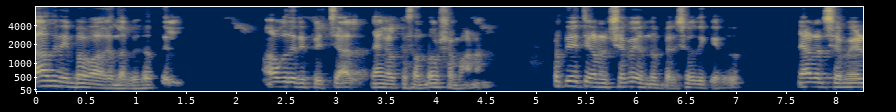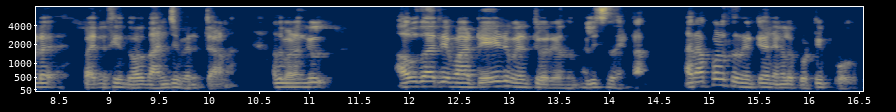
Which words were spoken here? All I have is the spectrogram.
കാതിനിമ്പമാകുന്ന വിധത്തിൽ അവതരിപ്പിച്ചാൽ ഞങ്ങൾക്ക് സന്തോഷമാണ്. പ്രത്യേകിച്ച് ഞങ്ങളുടെ ക്ഷമയൊന്നും പരിശോധിക്കരുത്. ഞങ്ങളുടെ ക്ഷമയുടെ പരിധി എന്ന് പറയുന്നത് അഞ്ച് മിനിറ്റാണ്. അത് വേണമെങ്കിൽ ഔദാര്യമായിട്ട് ഏഴ് മിനിറ്റ് വരെ ഒന്ന് വലിച്ചു നീട്ടാം. അതിനപ്പുറത്ത് നീട്ടിയാൽ ഞങ്ങൾ പൊട്ടിപ്പോകും.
